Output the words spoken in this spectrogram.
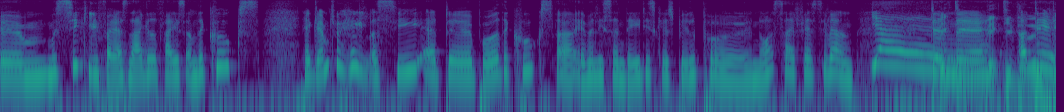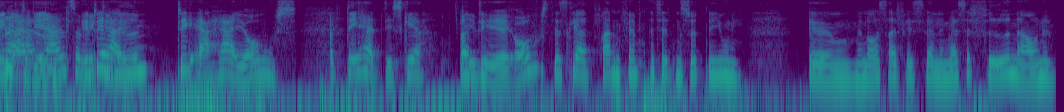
øhm, musik lige før jeg snakkede faktisk om The Cooks. Jeg glemte jo helt at sige, at øh, både The Cooks og Emily Sandé, de skal spille på øh, Northside Festivalen. Yeah! Den, Vigtig, øh, vigtig og viden. det er- Det vigtig er, det er viden. altså Ja, det vigtig er- viden. Det er her i Aarhus. Og det her, det sker. Og det er i Aarhus, det sker fra den 15. til den 17. juni. Øhm, men Northside Festivalen, en masse fede navne.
